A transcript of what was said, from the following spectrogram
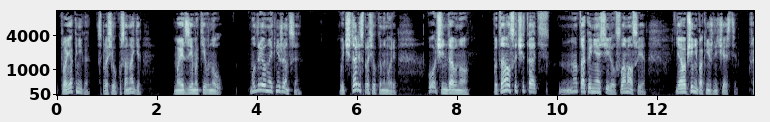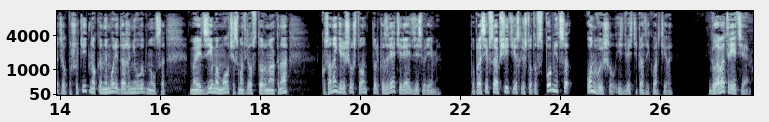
«Твоя книга?» — спросил Кусанаги. Мэйдзима кивнул. «Мудреная книженция». «Вы читали?» — спросил Канемори. «Очень давно. Пытался читать, но так и не осилил. Сломался я. Я вообще не по книжной части». Хотел пошутить, но Канемори даже не улыбнулся. Мэйдзима молча смотрел в сторону окна. Кусанаги решил, что он только зря теряет здесь время. Попросив сообщить, если что-то вспомнится, он вышел из 205-й квартиры. Глава третья.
